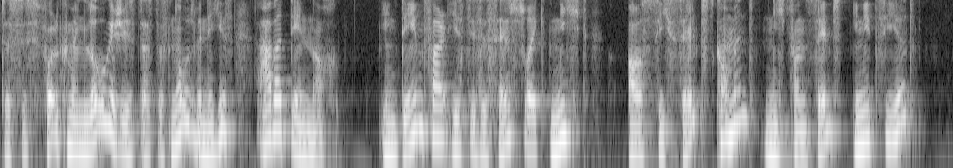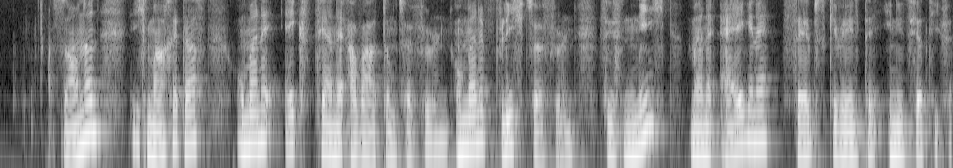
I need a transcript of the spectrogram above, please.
dass es vollkommen logisch ist, dass das notwendig ist, aber dennoch, in dem Fall ist dieses Selbstprojekt nicht aus sich selbst kommend, nicht von selbst initiiert, sondern ich mache das, um eine externe Erwartung zu erfüllen, um meine Pflicht zu erfüllen. Es ist nicht meine eigene selbstgewählte Initiative.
